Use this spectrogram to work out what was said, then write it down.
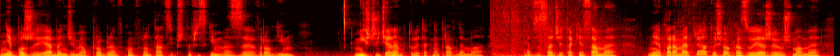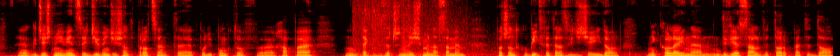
nie pożyje, będzie miał problem w konfrontacji przede wszystkim z wrogim niszczycielem, który tak naprawdę ma w zasadzie takie same parametry, a tu się okazuje, że już mamy e, gdzieś mniej więcej 90% e, puli punktów e, HP, tak jak zaczynaliśmy na samym początku bitwy. Teraz widzicie idą kolejne dwie salwy torped do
